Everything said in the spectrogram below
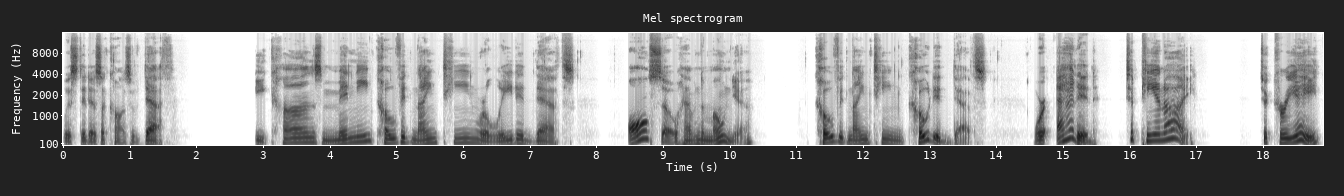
listed as a cause of death because many COVID 19 related deaths also have pneumonia, COVID 19 coded deaths were added to PNI to create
